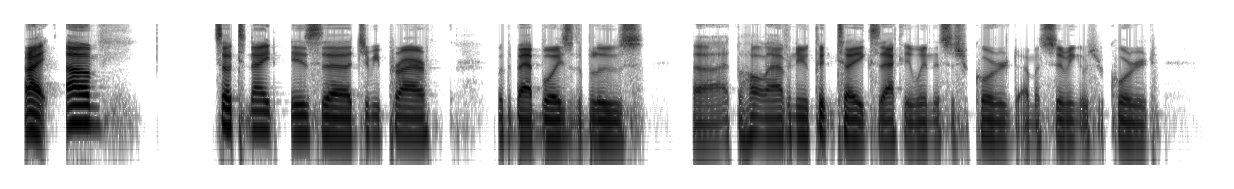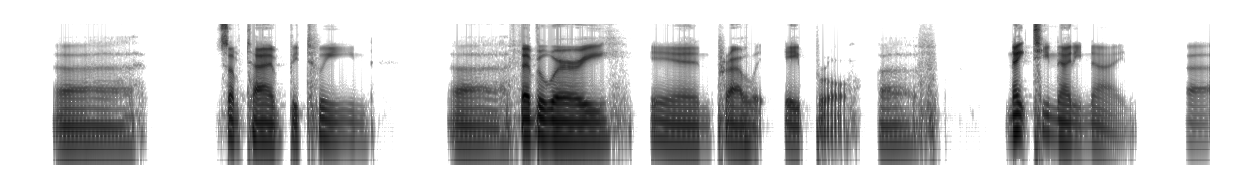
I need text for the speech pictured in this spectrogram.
all right. Um, so tonight is uh, Jimmy Pryor with the Bad Boys of the Blues uh, at the Hull Avenue. Couldn't tell you exactly when this is recorded. I'm assuming it was recorded uh, sometime between uh, February, and probably April of 1999. Uh,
